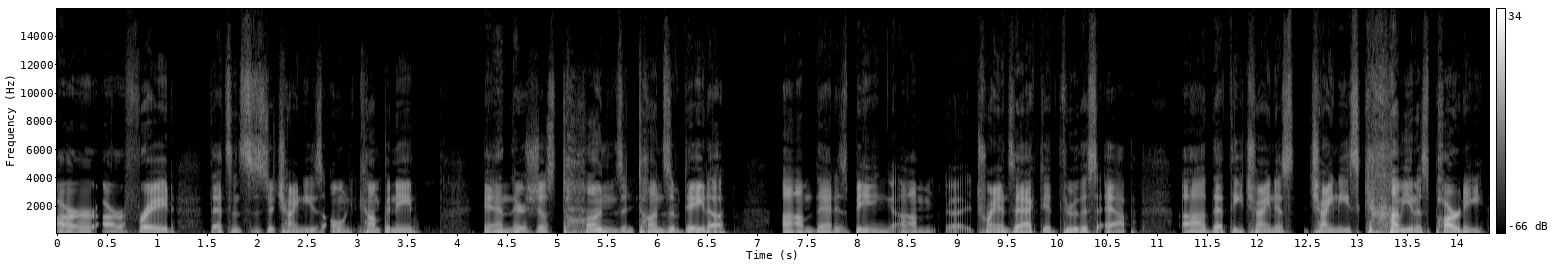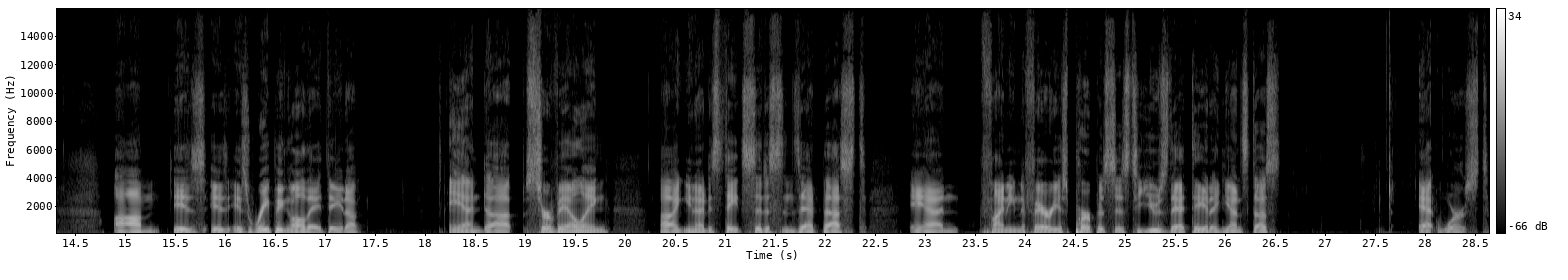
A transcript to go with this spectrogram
are are afraid that since it's a Chinese-owned company, and there's just tons and tons of data um, that is being um, uh, transacted through this app, uh, that the Chinese Chinese Communist Party um, is is is reaping all that data and uh, surveilling uh, United States citizens at best and finding nefarious purposes to use that data against us at worst.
